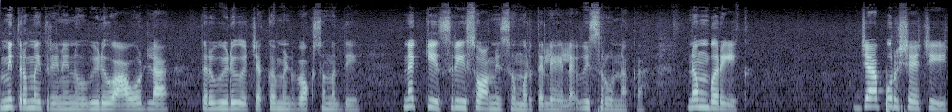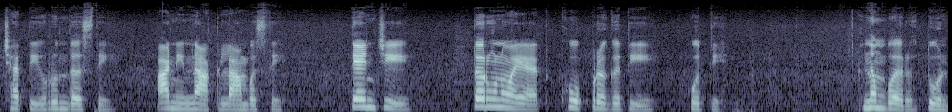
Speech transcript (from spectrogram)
मित्रमैत्रिणींनो व्हिडिओ आवडला तर व्हिडिओच्या कमेंट बॉक्समध्ये नक्की श्री स्वामी समर्थ लिहायला विसरू नका. नंबर एक ज्या पुरुषाची छाती रुंद असते आणि नाक लांब असते त्यांची तरुण वयात खूप प्रगती होते. नंबर दोन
